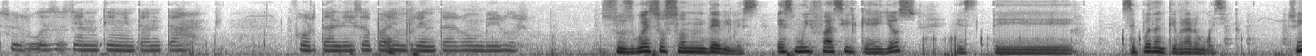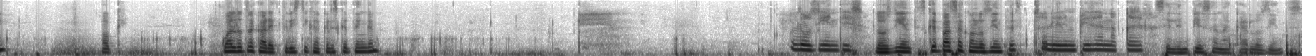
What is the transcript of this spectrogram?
sus huesos ya no tienen tanta fortaleza para enfrentar un virus. Sus huesos son débiles. Es muy fácil que ellos este, se puedan quebrar un huesito. ¿Sí? Ok. ¿Cuál otra característica crees que tengan? Los dientes Los dientes. ¿Qué pasa con los dientes? se le empiezan a caer. Se le empiezan a caer los dientes.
